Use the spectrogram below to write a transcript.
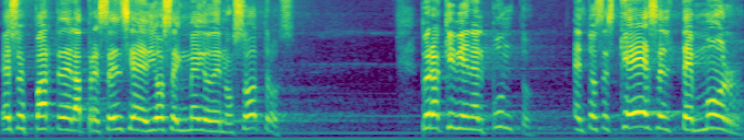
Eso es parte de la presencia de Dios en medio de nosotros. Pero aquí viene el punto. Entonces, ¿qué es el temor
